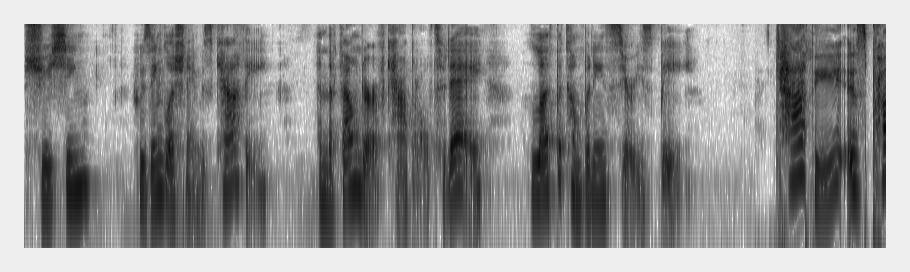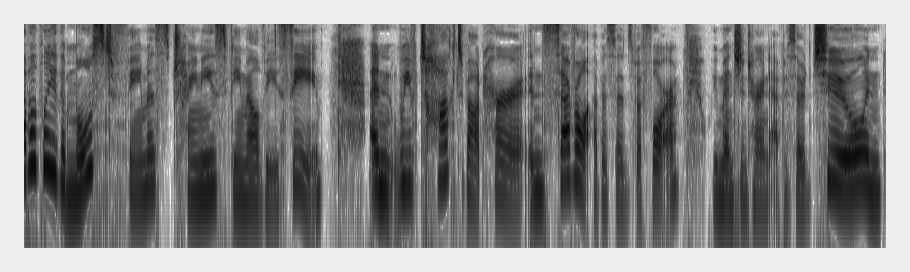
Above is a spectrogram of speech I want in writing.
Xu Xing, whose English name is Kathy, and the founder of Capital today, led the company's Series B. Kathy is probably the most famous Chinese female VC, and we've talked about her in several episodes before. We mentioned her in episode two, and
